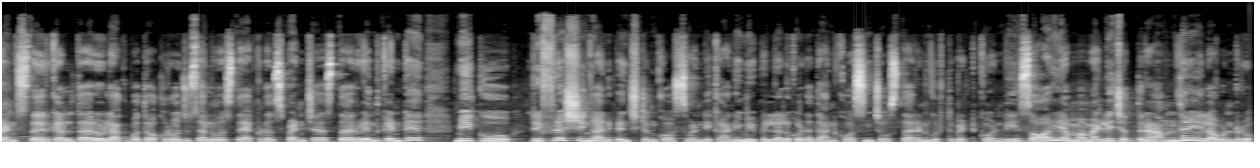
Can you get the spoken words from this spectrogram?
ఫ్రెండ్స్ దగ్గరికి వెళ్తారు లేకపోతే ఒకరోజు సెలవు వస్తే ఎక్కడో స్పెండ్ చేస్తారు. ఎందుకంటే మీకు రిఫ్రెషింగ్గా అనిపించడం కోసం అండి కానీ మీ పిల్లలు కూడా దానికోసం చూస్తారని గుర్తుపెట్టుకోండి. సారీ అమ్మ మళ్ళీ చెప్తున్నాను. అందరూ ఇలా ఉండరు.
